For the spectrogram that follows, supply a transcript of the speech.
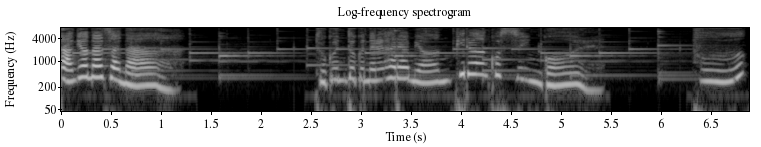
당연하잖아. 두근두근을 하려면 필요한 코스인걸. 푹.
